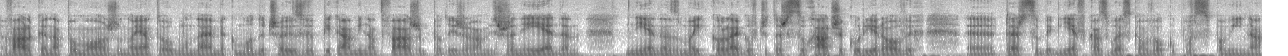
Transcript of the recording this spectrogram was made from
walkę na Pomorzu. No ja to oglądałem jako młody człowiek z wypiekami na twarzy. Podejrzewam, że nie jeden, nie jeden z moich kolegów, czy też słuchaczy kurierowych e, też sobie Gniewka z łezką wokół powspomina.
